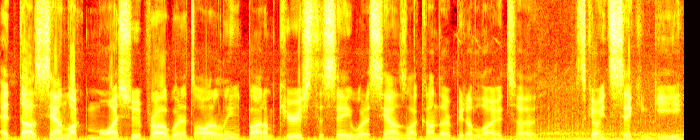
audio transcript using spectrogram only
It does sound like my Supra when it's idling, but I'm curious to see what it sounds like under a bit of load. So, let's go in second gear.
